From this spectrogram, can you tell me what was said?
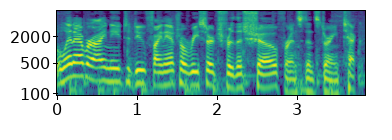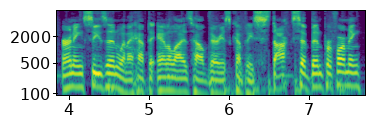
Whenever I need to do financial research for this show, for instance during tech earnings season when I have to analyze how various companies' stocks have been performing,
